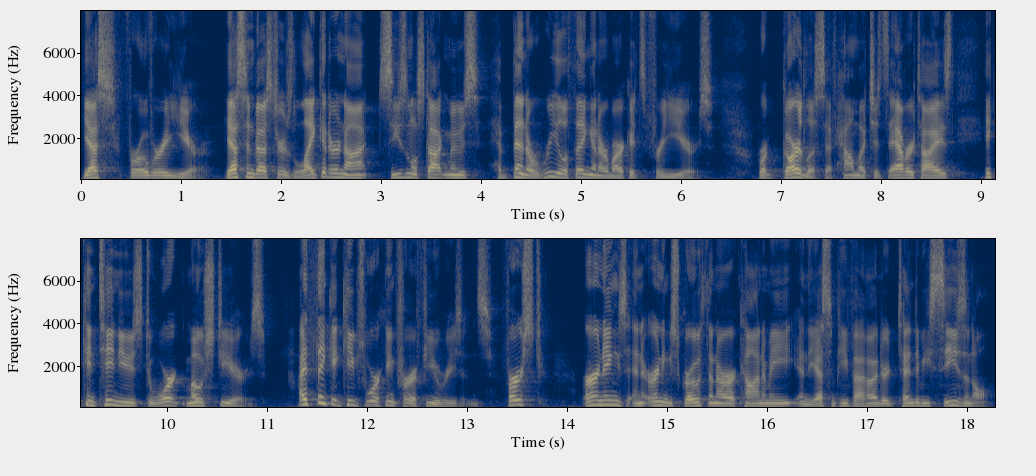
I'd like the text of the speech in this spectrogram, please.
Yes, for over a year. Yes, investors, like it or not, seasonal stock moves have been a real thing in our markets for years. Regardless of how much it's advertised, it continues to work most years. I think it keeps working for a few reasons. First, earnings and earnings growth in our economy and the S&P 500 tend to be seasonal,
